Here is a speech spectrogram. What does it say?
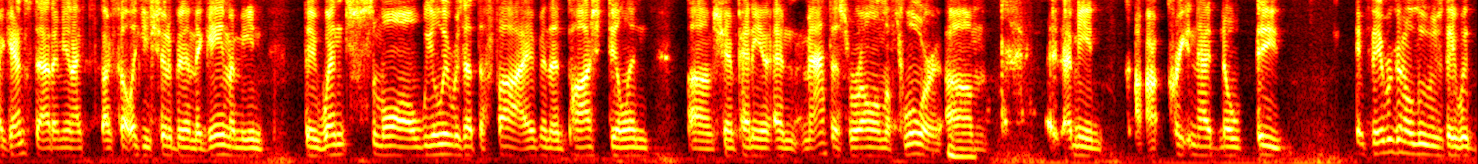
against that. I mean, I, I felt like he should have been in the game. I mean, they went small. Wheeler was at the five, and then Posh, Dylan, um, Champagnie, and Mathis were all on the floor. Mm-hmm. Um, I mean, uh, Creighton had no. They, if they were going to lose, they would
